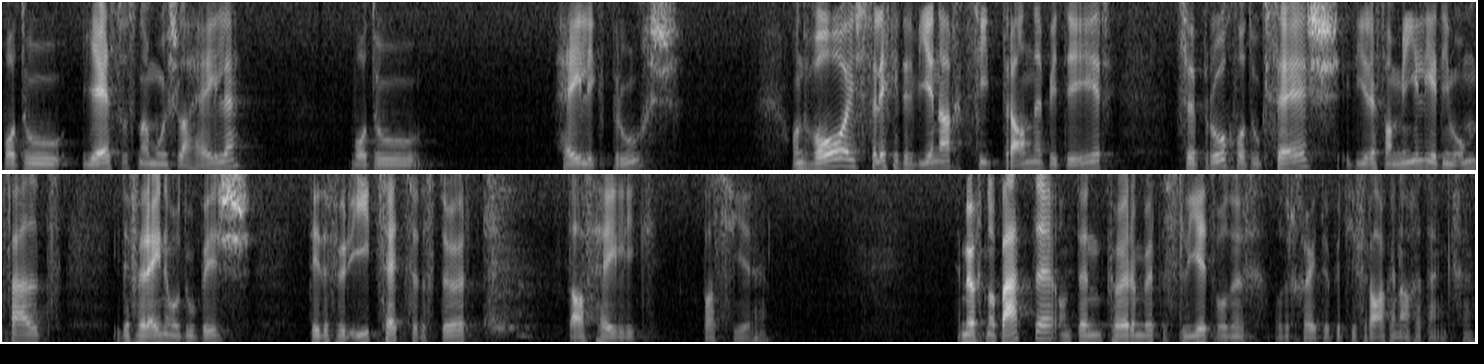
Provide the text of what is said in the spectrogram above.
wo du Jesus noch heilen musst, wo du Heilung brauchst? Und wo ist vielleicht in der Weihnachtszeit dran bei dir, Zerbruch, wo du siehst, in deiner Familie, in deinem Umfeld, in den Vereinen, wo du bist, dich dafür einzusetzen, dass dort darf Heilung passieren Ich möchte noch beten und dann hören wir das Lied, wo ihr, wo ihr könnt über diese Fragen nachdenken könnt.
